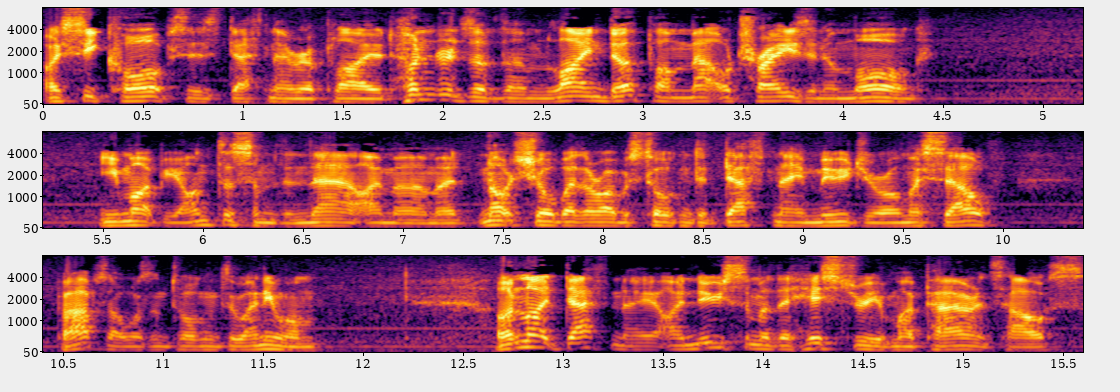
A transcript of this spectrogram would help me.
I see corpses, Defne replied, hundreds of them lined up on metal trays in a morgue. You might be onto something there, I murmured, um, uh, not sure whether I was talking to Defne, Mooja or myself. Perhaps I wasn't talking to anyone. Unlike Defne, I knew some of the history of my parents' house.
